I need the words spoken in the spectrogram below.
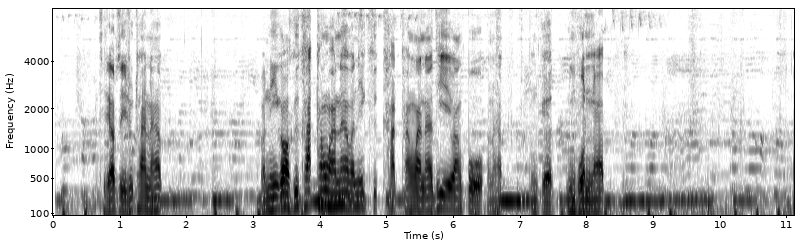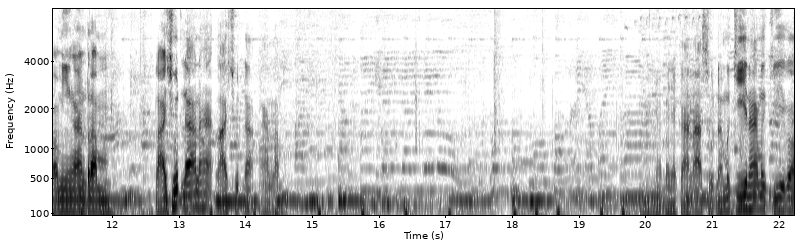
สวัสดีครับสวัสดีทุกท่านนะครับ วันนี้ก็คือคักทั้งวันนะ วันนี้คือคักทั้งวันนะที่วังปู่นะครับมันเกิดลุงพลนะครับ ก็มีงานรำหลายชุดแล้วนะฮะหลายชุดแล้วงานรำเนี่ยบรรยากาศล่าสุดนะเมื่อกี้นะเมื่อกี้ก็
